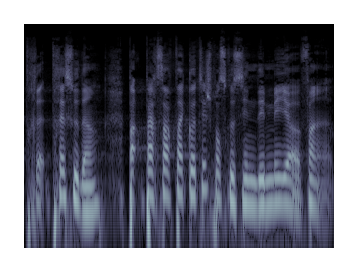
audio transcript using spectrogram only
très, très, très soudain. Par, par certains côtés, je pense que c'est une des meilleures. Enfin,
